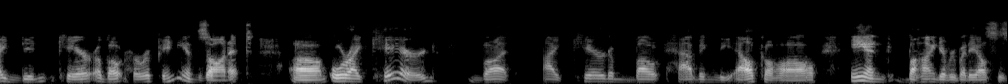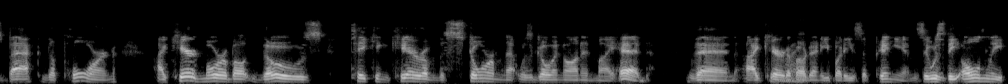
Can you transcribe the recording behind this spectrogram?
I didn't care about her opinions on it, um, or I cared, but I cared about having the alcohol and behind everybody else's back, the porn. I cared more about those taking care of the storm that was going on in my head than I cared Right. about anybody's opinions. It was the only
